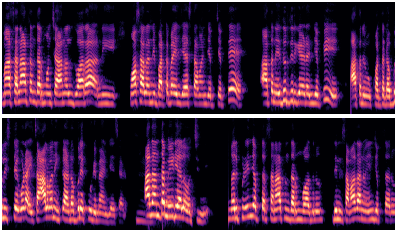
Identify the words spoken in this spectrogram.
మా సనాతన ధర్మం ఛానల్ ద్వారా నీ మోసాలన్నీ బట్టబయలు చేస్తామని చెప్పి చెప్తే అతను ఎదురు తిరిగాడని చెప్పి అతను కొంత డబ్బులు ఇస్తే కూడా అవి చాలవని ఇంకా డబ్బులు ఎక్కువ డిమాండ్ చేశాడు. అదంతా మీడియాలో వచ్చింది. మరి ఇప్పుడు ఏం చెప్తారు సనాతన ధర్మవాదులు? దీనికి సమాధానం ఏం చెప్తారు?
